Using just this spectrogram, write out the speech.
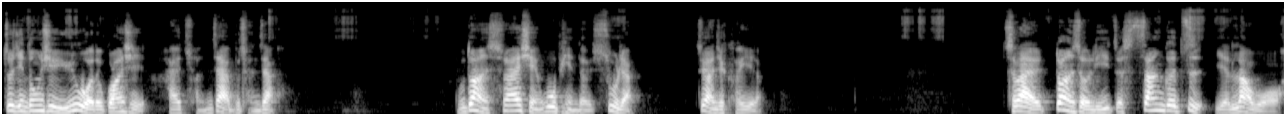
这件东西与我的关系还存在不存在？不断筛选物品的数量，这样就可以了。此外，“断舍离”这三个字也让我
